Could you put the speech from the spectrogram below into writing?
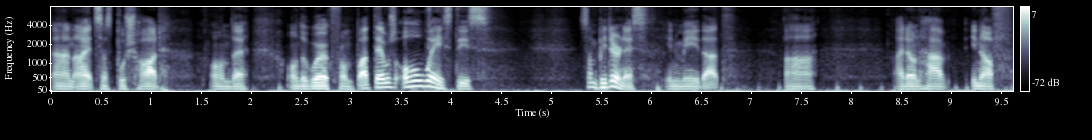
and I just push hard on the on the work front. But there was always this some bitterness in me that uh, I don't have enough,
